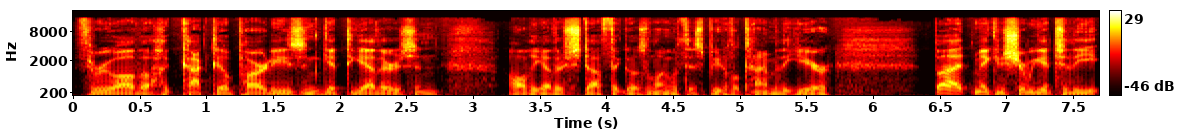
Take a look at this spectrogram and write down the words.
through all the cocktail parties and get togethers and all the other stuff that goes along with this beautiful time of the year but making sure we get to the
